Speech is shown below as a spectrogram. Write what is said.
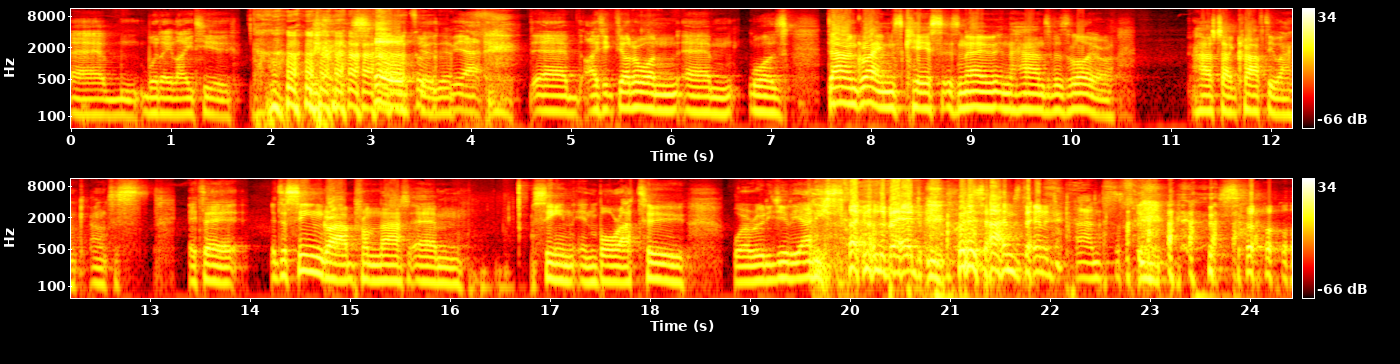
um, would I lie to you? so good, yeah, Um, I think the other one um, was Darren Grimes' case is now in the hands of his lawyer. Hashtag craftywank, and it's a, it's a it's a scene grab from that um, scene in Borat 2 where Rudy Giuliani's lying on the bed with his hands down his pants. so,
